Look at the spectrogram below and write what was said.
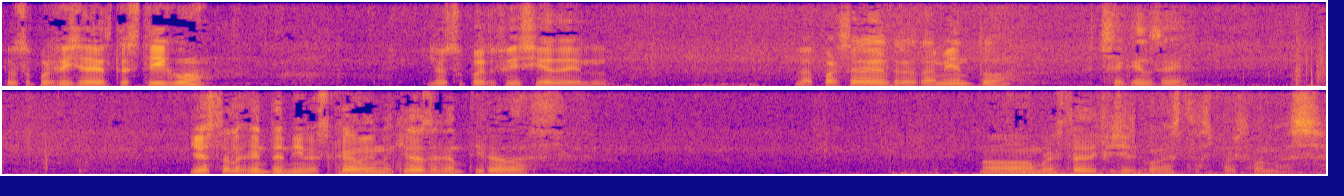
la superficie del testigo, la superficie de la parcela del tratamiento. Chéquense. Ya hasta la gente ni les caben, aquí las dejan tiradas. No, hombre, está difícil con estas personas.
